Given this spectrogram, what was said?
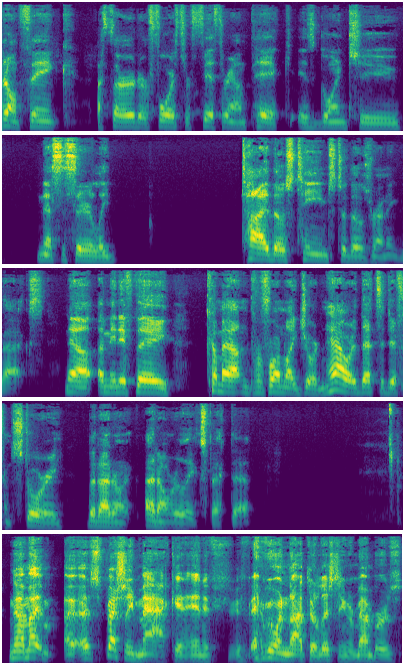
don't think a third or fourth or fifth round pick is going to necessarily tie those teams to those running backs. Now, I mean, if they come out and perform like Jordan Howard, that's a different story. But I don't, I don't really expect that. No, my, especially Mack, and, and if, if everyone out there listening remembers,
